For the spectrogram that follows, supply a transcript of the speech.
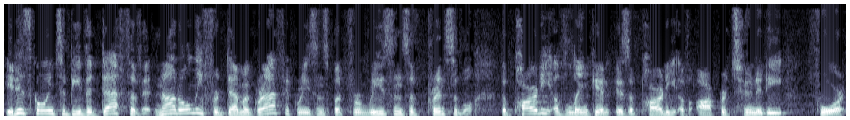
it is going to be the death of it, not only for demographic reasons, but for reasons of principle. The party of Lincoln is a party of opportunity for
